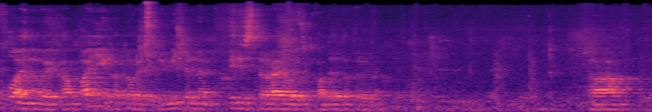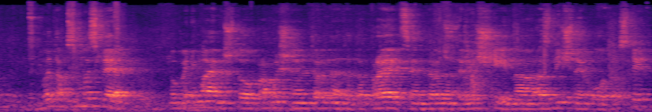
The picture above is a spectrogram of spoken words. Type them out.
офлайновые компании, которые стремительно перестраиваются под этот рынок. В этом смысле мы понимаем, что промышленный интернет – это проекция интернета вещей на различные отрасли,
